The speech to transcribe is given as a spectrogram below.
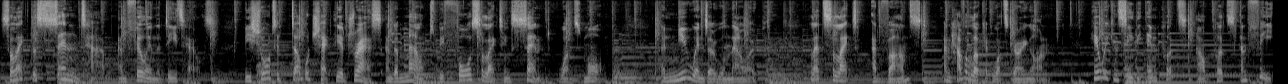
Select the Send tab and fill in the details. Be sure to double check the address and amount before selecting Send once more. A new window will now open. Let's select Advanced and have a look at what's going on. Here we can see the inputs, outputs and fee.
